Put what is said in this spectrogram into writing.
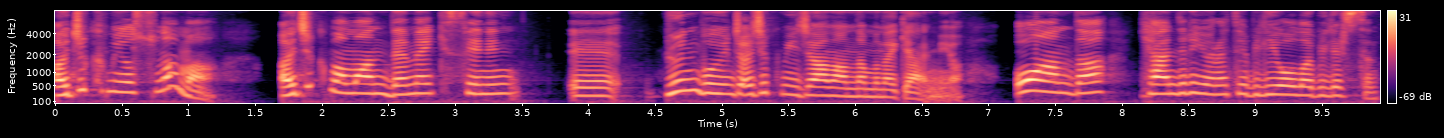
Acıkmıyorsun ama acıkmaman demek senin e, gün boyunca acıkmayacağın anlamına gelmiyor. O anda kendini yönetebiliyor olabilirsin.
